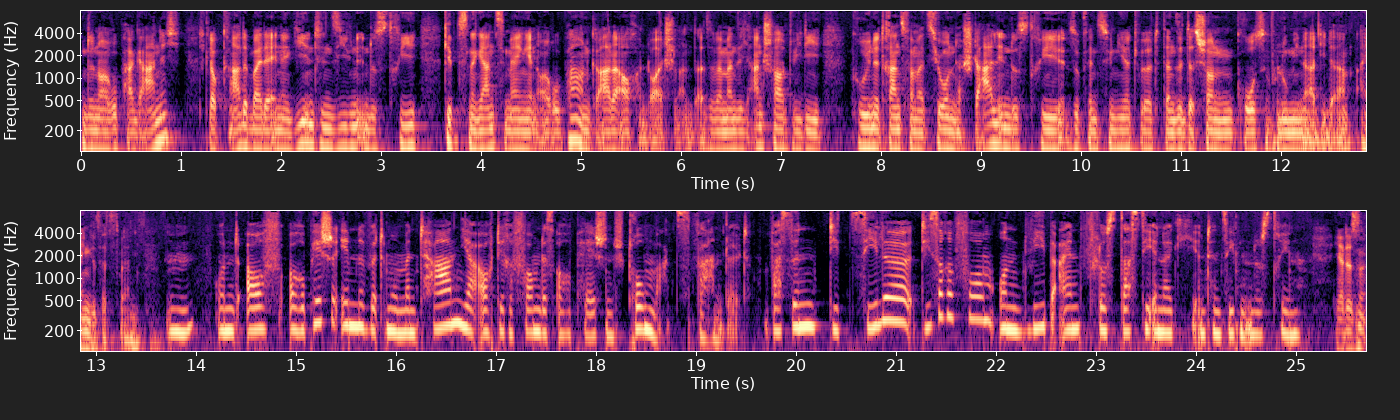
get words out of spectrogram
und in Europa gar nicht. Ich glaube, gerade bei der energieintensiven Industrie gibt es eine ganze Menge in Europa und gerade auch in Deutschland. Also wenn man sich anschaut, wie die grüne Transformation der Stahlindustrie subventioniert wird, dann sind das schon große Volumina, die da eingesetzt werden. Mhm. Und auf europäischer Ebene wird momentan ja auch die Reform des europäischen Strommarkts verhandelt. Was sind die Ziele dieser Reform und wie beeinflusst das die energieintensiven Industrien? Ja, das ist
